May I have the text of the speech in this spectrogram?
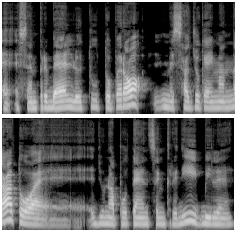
è è sempre bello e tutto, però il messaggio che hai mandato è è di una potenza incredibile.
